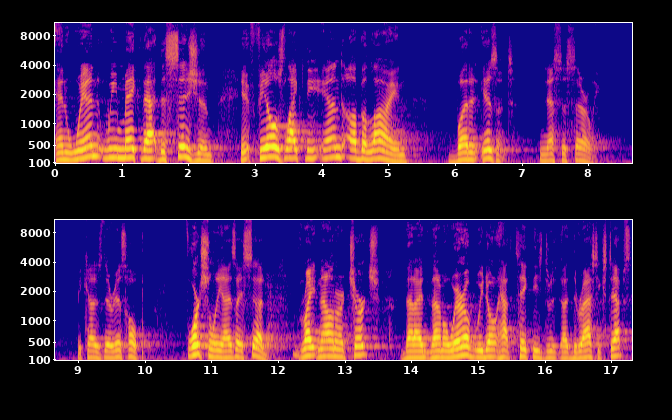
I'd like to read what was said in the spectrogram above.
And when we make that decision, it feels like the end of the line, but it isn't necessarily because there is hope. Fortunately, as I said, right now in our church that, I, that I'm aware of, we don't have to take these uh, drastic steps,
